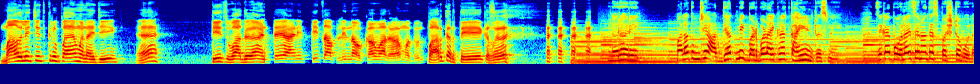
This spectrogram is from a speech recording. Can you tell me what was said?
माऊलीचीच कृपा आहे म्हणायची? तीच वादळं आणते आणि तीच आपली नौका वादळामधून पार करते. कसं? नरहरी मला तुमची आध्यात्मिक बडबड ऐकण्यात काही इंटरेस्ट नाही जे काय बोलायचं ना ते स्पष्ट बोला.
